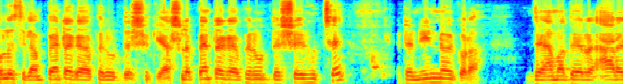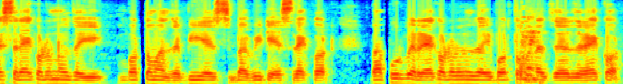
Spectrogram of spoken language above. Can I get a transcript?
বলেছিলাম প্যান্টাগ্রাফের উদ্দেশ্য কি? আসলে প্যান্টাগ্রাফের উদ্দেশ্যই হচ্ছে এটা নির্ণয় করা যে আমাদের আর এস রেকর্ড অনুযায়ী বর্তমান যে বিএস বা বিডিএস রেকর্ড বা পূর্বের রেকর্ড অনুযায়ী বর্তমানে যে রেকর্ড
